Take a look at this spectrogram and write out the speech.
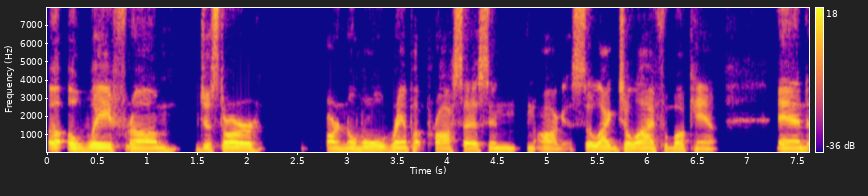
uh, away from just our our normal ramp up process in in August. So like July football camp, and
